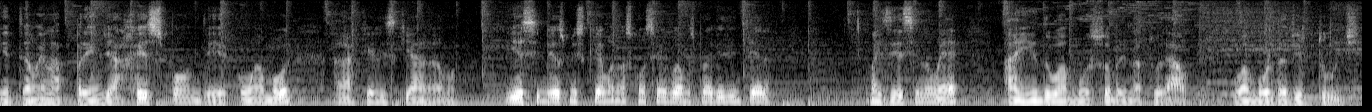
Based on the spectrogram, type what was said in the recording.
Então ela aprende a responder com amor àqueles que a amam. E esse mesmo esquema nós conservamos para a vida inteira. Mas esse não é ainda o amor sobrenatural, o amor da virtude,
